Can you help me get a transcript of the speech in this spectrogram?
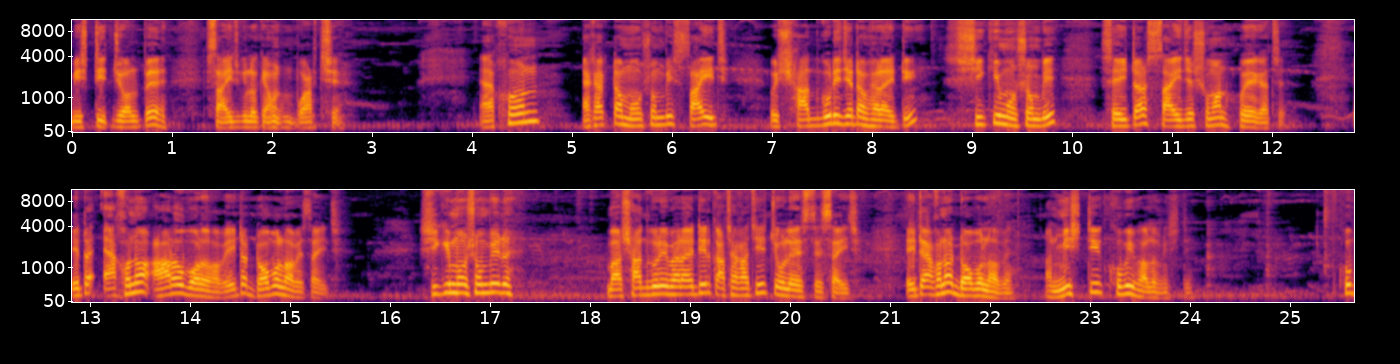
বৃষ্টির জল পেয়ে সাইজগুলো কেমন বাড়ছে। এখন এক একটা মৌসুম্বির সাইজ ওই সাতগুড়ি যেটা ভ্যারাইটি সিকি মৌসুম্বি, সেইটার সাইজের সমান হয়ে গেছে। এটা এখনও আরও বড় হবে, এটা ডবল হবে সাইজ সিকি মৌসুম্বির বা সাতগুড়ি ভ্যারাইটির কাছাকাছি চলে এসছে সাইজ এটা এখনও ডবল হবে। আর মিষ্টি খুবই ভালো মিষ্টি। খুব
